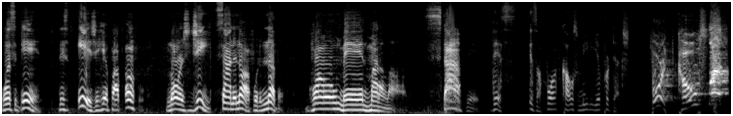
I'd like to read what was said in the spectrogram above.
Once again, this is your hip hop uncle, Lawrence G, signing off with another grown man monologue. Stop it. This is a Fourth Coast Media production. Fourth Coast? What?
